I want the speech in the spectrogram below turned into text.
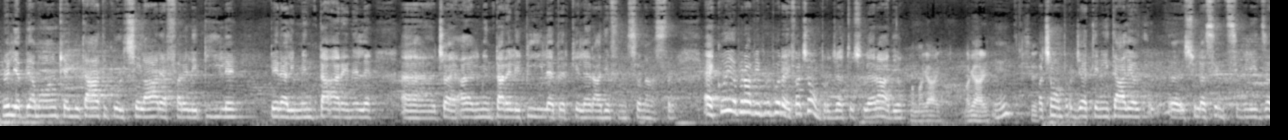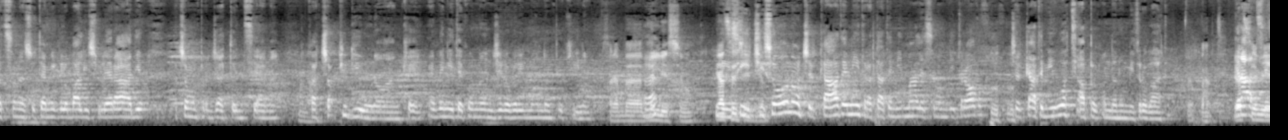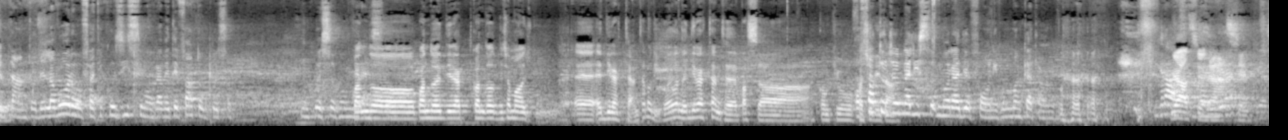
Noi li abbiamo anche aiutati col solare a fare le pile per alimentare, nelle, eh, cioè alimentare le pile perché le radio funzionassero. Ecco, io però vi proporrei, facciamo un progetto sulle radio. Ma magari, magari. Mm? Sì. Facciamo un progetto in Italia eh, sulla sensibilizzazione su temi globali sulle radio facciamo un progetto insieme, faccia, più di uno anche e venite con noi in giro per il mondo un pochino. Sarebbe eh? bellissimo. Grazie sì, Silvia. ci sono, cercatemi, trattatemi male se non vi trovo, cercatemi Whatsapp quando non mi trovate. Perfetto. Grazie, Grazie intanto del lavoro faticosissimo che avete fatto in questo, in questo congresso. Quando, quando, è, divert, quando diciamo è, è, divertente, lo dico, quando è divertente passa con più facilità. Ho fatto giornalismo radiofonico, manca tanto. Grazie. Grazie. Grazie.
